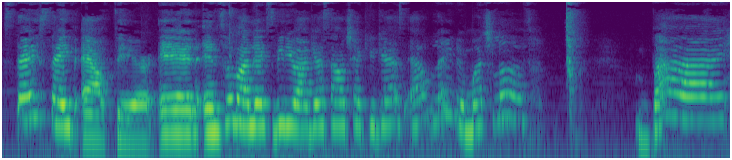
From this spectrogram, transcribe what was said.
Stay safe out there. And until my next video, I guess I'll check you guys out later. Much love. Bye.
